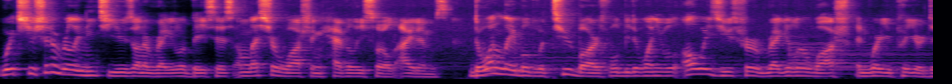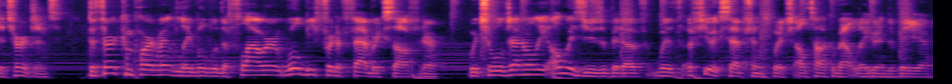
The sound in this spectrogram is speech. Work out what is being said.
which you shouldn't really need to use on a regular basis unless you're washing heavily soiled items. The one labeled with two bars will be the one you will always use for a regular wash and where you put your detergent. The third compartment, labeled with a flower, will be for the fabric softener, which you will generally always use a bit of, with a few exceptions which I'll talk about later in the video.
